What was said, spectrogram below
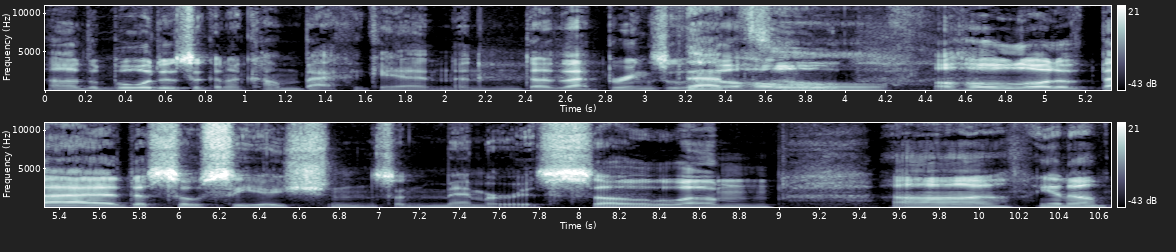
uh, the borders are going to come back again, and uh, that brings with it That's a whole all. a whole lot of bad associations and memories. So, um, uh, you know.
